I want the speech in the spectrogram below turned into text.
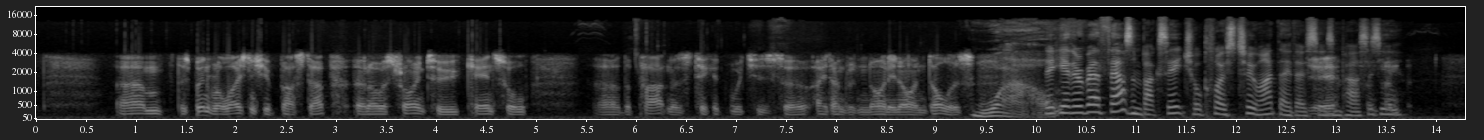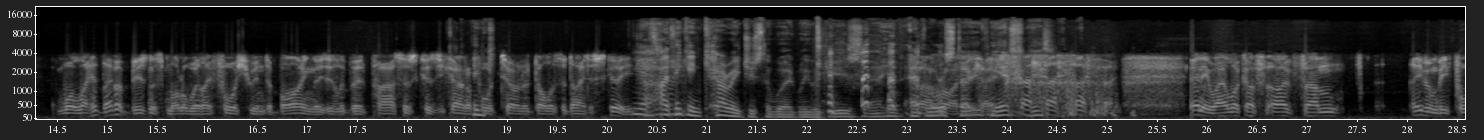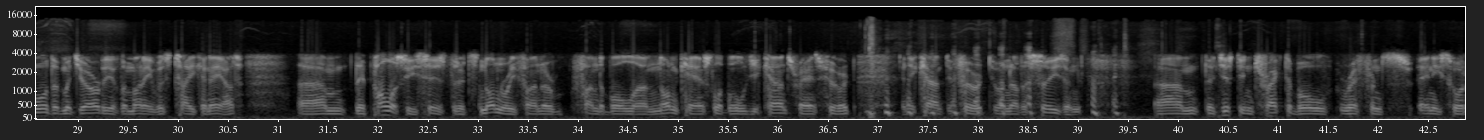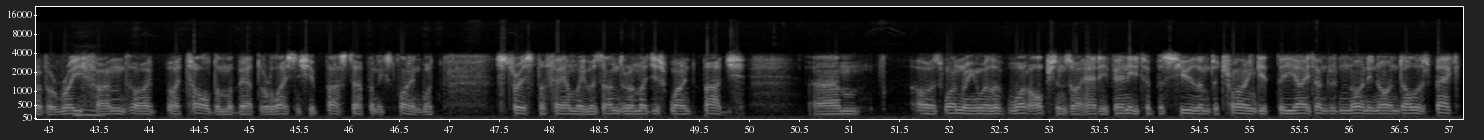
Um, there's been a relationship bust up, and I was trying to cancel uh, the partner's ticket, which is uh, $899. Wow. Yeah, they're about a thousand bucks each or close to, aren't they, those Yeah. season passes? Yeah. Well, they have, a business model where they force you into buying these early bird passes because you can't afford two hundred dollars a day to ski. Yeah, that's I think encourage is the word we would use uh, at, at Oh, law, right, Steve. okay. Yes, yes. Anyway, look, I've, I've um, even before the majority of the money was taken out, um, their policy says that it's non-refundable, um, non-cancellable. You can't transfer it, and you can't defer it to another season. Um, they're just intractable. Reference any sort of a refund. I, I told them about the relationship bust up and explained what stress the family was under, and they just won't budge. Um, I was wondering whether what options I had, if any, to pursue them to try and get the eight hundred and ninety nine dollars back.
